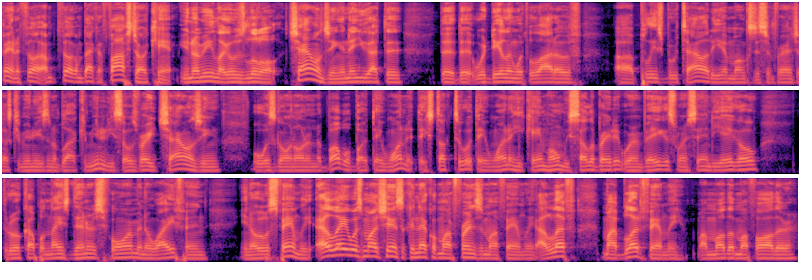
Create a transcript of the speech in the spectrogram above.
man, I feel like I'm feel like I'm back at five star camp. You know what I mean? Like it was a little challenging. And then you got the the, the we're dealing with a lot of uh, police brutality amongst disenfranchised communities in the black community. So it was very challenging what was going on in the bubble, but they won it. They stuck to it. They won it. He came home. We celebrated. We're in Vegas. We're in San Diego. Threw a couple nice dinners for him and the wife, and you know it was family. L.A. was my chance to connect with my friends and my family. I left my blood family, my mother, my father,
